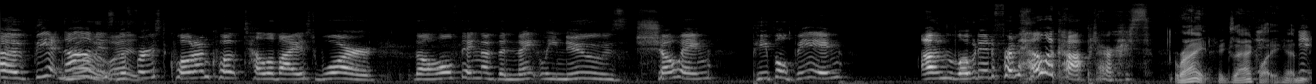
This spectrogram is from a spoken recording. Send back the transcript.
uh, vietnam No, it is the first quote unquote televised war the whole thing of the nightly news showing people being unloaded from helicopters. Right, exactly. And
